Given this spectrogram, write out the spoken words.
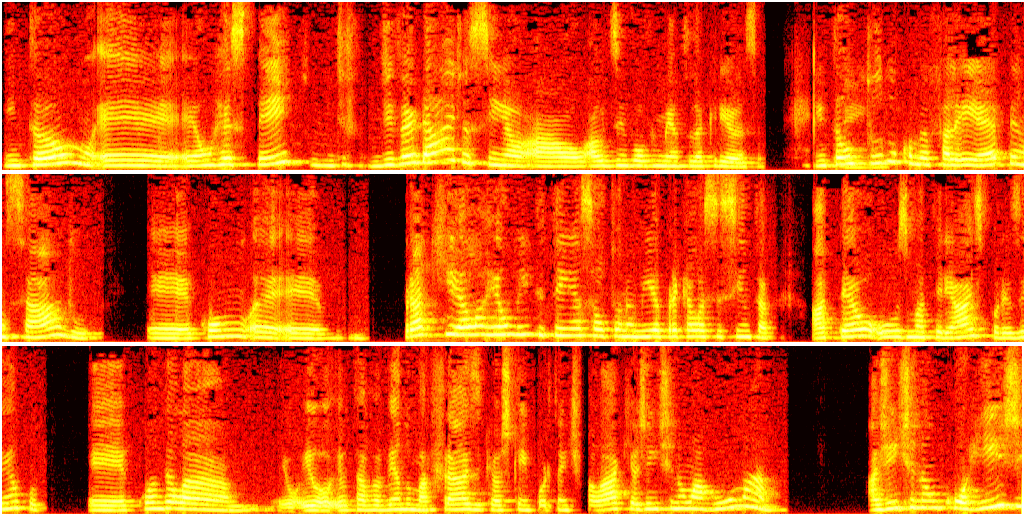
Então, é, é um respeito de, de verdade, assim, ao, ao, desenvolvimento da criança. Então, Sim. tudo, como eu falei, é pensado é, como é, é para que ela realmente tenha essa autonomia, para que ela se sinta até os materiais, por exemplo, é, quando ela, eu estava vendo uma frase que eu acho que é importante falar, que a gente não arruma a gente não corrige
